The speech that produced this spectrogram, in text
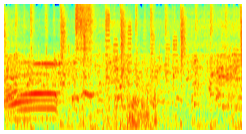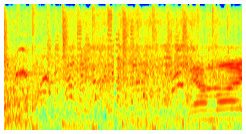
Oh! Come on!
